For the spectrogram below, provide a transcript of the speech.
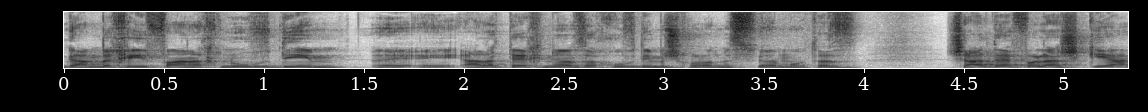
גם בחיפה אנחנו עובדים אה, אה, על הטכניון, אז אנחנו עובדים בשכונות מסוימות. אז שאלת איפה להשקיע?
